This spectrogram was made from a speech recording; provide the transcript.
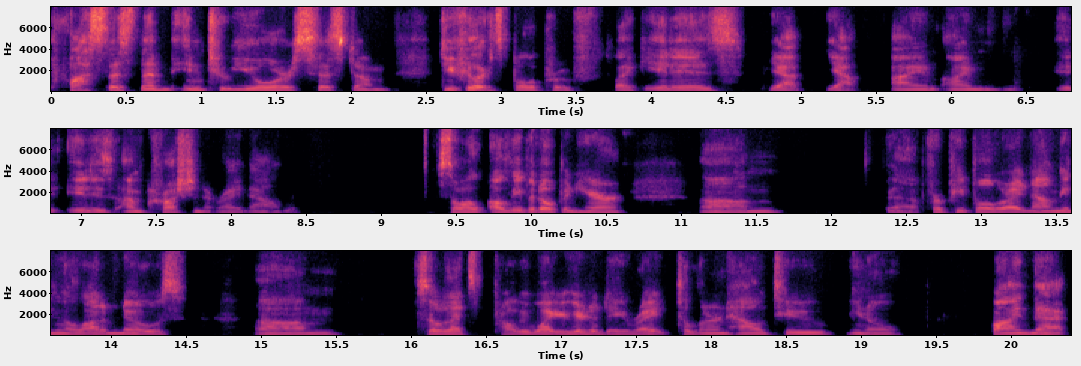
process them into your system, do you feel like it's bulletproof? Like it is? Yeah, yeah. I'm. I'm. it, it is. I'm crushing it right now. So I'll, I'll leave it open here um, uh, for people right now. I'm getting a lot of no's. Um, so that's probably why you're here today, right? To learn how to, you know, find that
